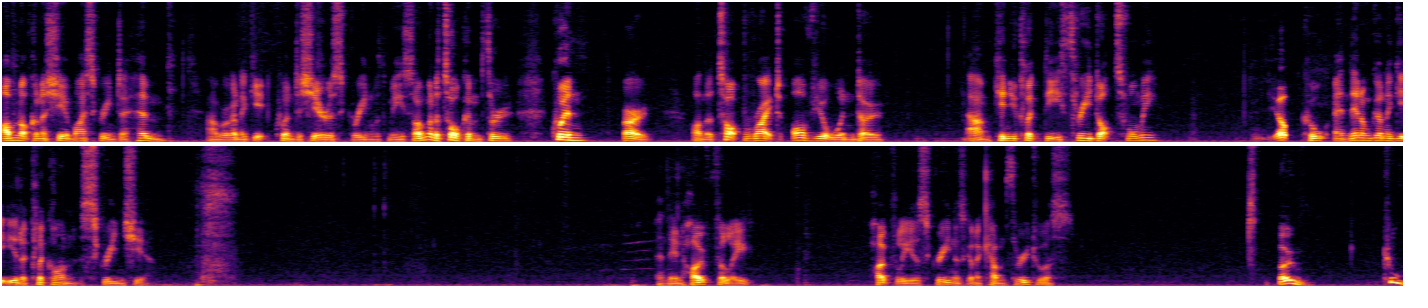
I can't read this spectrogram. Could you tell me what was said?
I'm not going to share my screen to him. Uh, we're going to get Quinn to share his screen with me. So I'm going to talk him through. Quinn bro on the top right of your window um, can you click the three dots for me? Yep. cool. And then I'm going to get you to click on screen share. And then hopefully hopefully your screen is going to come through to us boom. Cool.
